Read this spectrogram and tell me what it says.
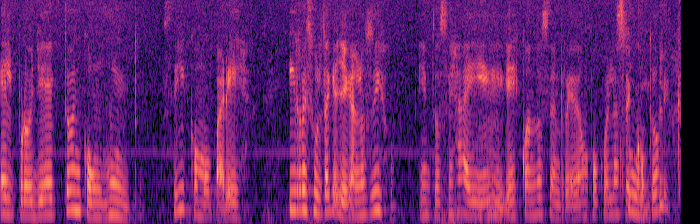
el proyecto en conjunto, ¿sí? Como pareja. Y resulta que llegan los hijos. Entonces ahí es cuando se enreda un poco el asunto. Se complica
